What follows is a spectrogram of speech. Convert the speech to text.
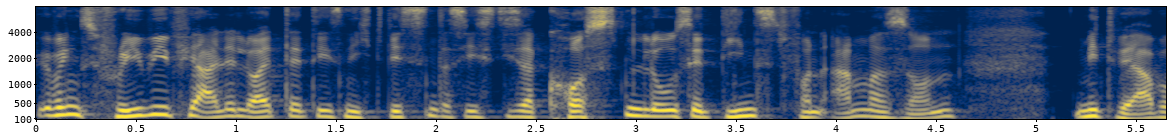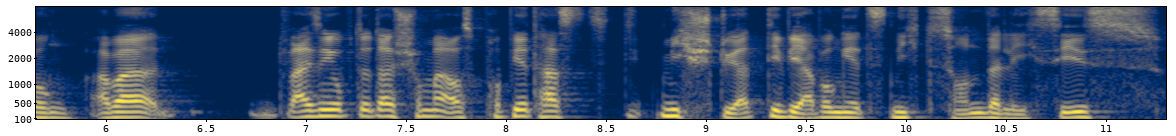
Übrigens, Freebie, für alle Leute, die es nicht wissen, das ist dieser kostenlose Dienst von Amazon mit Werbung. Aber ich weiß nicht, ob du das schon mal ausprobiert hast. Mich stört die Werbung jetzt nicht sonderlich. Sie ist.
